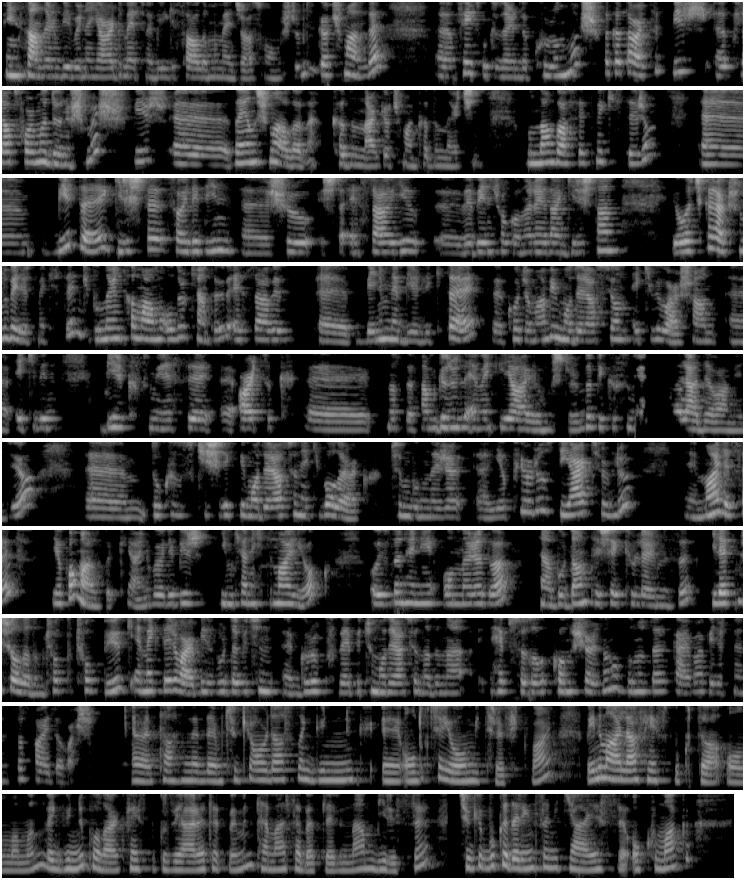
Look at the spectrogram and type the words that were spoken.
insanların birbirine yardım etme, bilgi sağlama mecrası olmuş durumda. Göçmen de Facebook üzerinde kurulmuş fakat artık bir e, platforma dönüşmüş bir e, dayanışma alanı kadınlar, göçmen kadınlar için. Bundan bahsetmek isterim. Bir de girişte söylediğin şu işte Esra'yı ve beni çok onore eden girişten yola çıkarak şunu belirtmek isterim ki bunların tamamı olurken tabii Esra ve benimle birlikte kocaman bir moderasyon ekibi var. Şu an ekibin bir kısım üyesi e, artık e, nasıl desem gönüllü emekliye ayrılmış durumda. Bir kısım üyesi hala devam ediyor. E, 9 kişilik bir moderasyon ekibi olarak tüm bunları e, yapıyoruz. Diğer türlü maalesef yapamazdık. Yani böyle bir imkan ihtimal yok. O yüzden hani onlara da Yani buradan teşekkürlerimizi iletmiş olalım. Çok çok büyük emekleri var. Biz burada bütün grup ve bütün moderasyon adına hep söz alıp konuşuyoruz ama bunu da galiba belirtmemizde fayda var. Evet tahmin ederim. Çünkü orada aslında günlük e, oldukça yoğun bir trafik var. Benim hala Facebook'ta olmamın ve günlük olarak Facebook'u ziyaret etmemin temel sebeplerinden birisi. Çünkü bu kadar insan hikayesi okumak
